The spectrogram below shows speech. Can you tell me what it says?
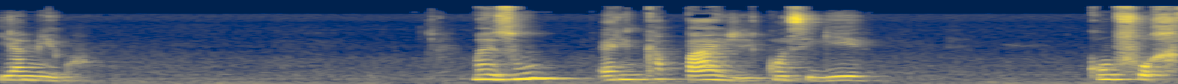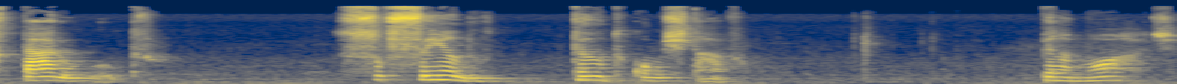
e amigo. Mas um era incapaz de conseguir confortar o outro. sofrendo tanto como estavam. Pela morte,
